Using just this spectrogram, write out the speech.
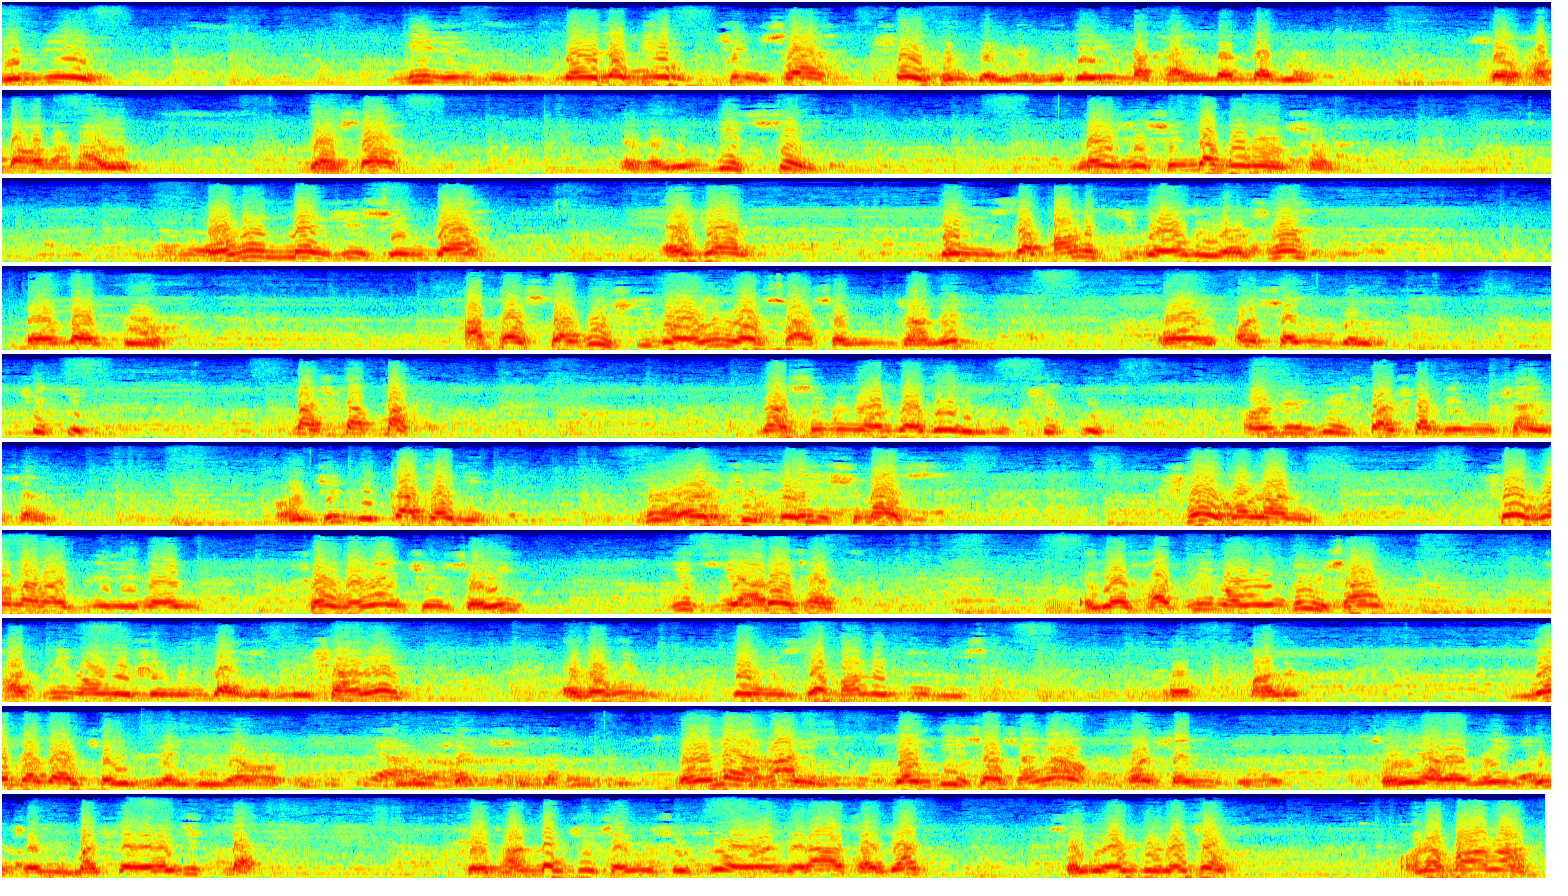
Şimdi bir böyle bir kimse şeyhim diyor, gideyim bakayım ben de bir şeyhe bağlanayım dese, efendim gitsin, meclisinde bulunsun. Onun meclisinde eğer denizde balık gibi oluyorsa, orada dur. Kafeste kuş gibi oluyorsa senin canın, o, o senin değil. Git. Başka bak. Nasibin orada değil. Çık git. Onun için hiç başka bir insan insan. Onun için dikkat edin. Bu ölçü değişmez. Şeyh olan, şeyh olarak bilinen, söylenen kimseyi git ziyaret et. Eğer tatmin olunduysa, tatmin oluşunun da nişanı, efendim denizde balık gibiyse. O balık ne kadar keyifle gider o suyun içerisinde. Öyle hal geldiyse sana o senin senin aradığın kimsenin başka yere gitme. Şeytan belki seni suçlu olan yere atacak, seni öldürecek. Ona bağla.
